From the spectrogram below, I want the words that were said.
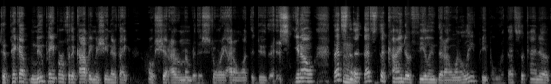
to pick up new paper for the copy machine. They're like oh shit i remember this story. I don't want to do this. You know? That's mm. the that's the kind of feeling that i want to leave people with. That's the kind of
